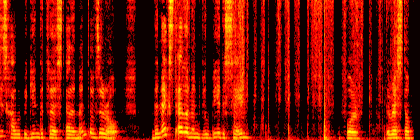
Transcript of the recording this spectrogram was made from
this is how we begin the first element of the row. The next element will be the same for the rest of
